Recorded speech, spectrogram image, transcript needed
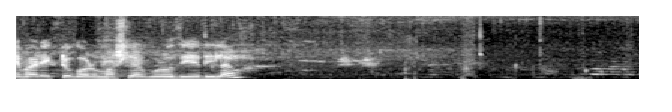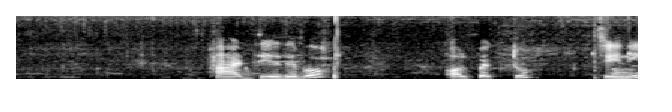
এবার একটু গরম মশলার গুঁড়ো দিয়ে দিলাম। আর দিয়ে দেব অল্প একটু চিনি।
